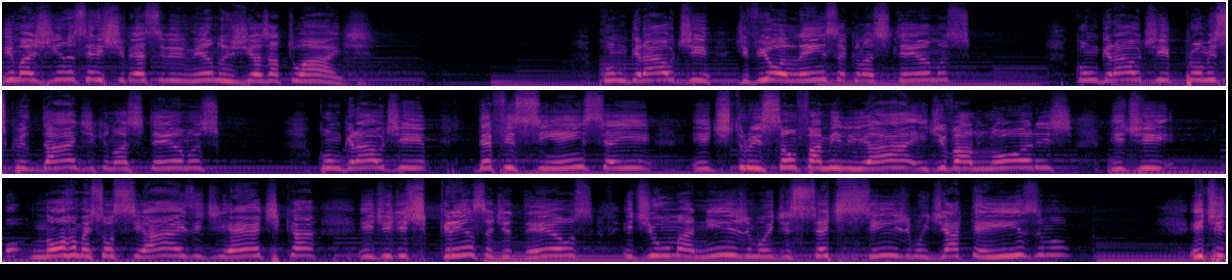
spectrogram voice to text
Imagina se ele estivesse vivendo os dias atuais, com o grau de, de violência que nós temos, com o grau de promiscuidade que nós temos, com grau de deficiência e, e destruição familiar e de valores e de normas sociais e de ética e de descrença de Deus e de humanismo e de ceticismo e de ateísmo e de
